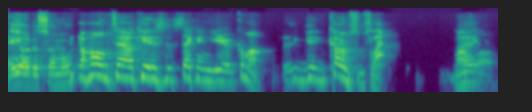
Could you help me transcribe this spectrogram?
Ayo Dosumo. The hometown kid is the second year. Come on. Get, cut him some slack. My Right. fault.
